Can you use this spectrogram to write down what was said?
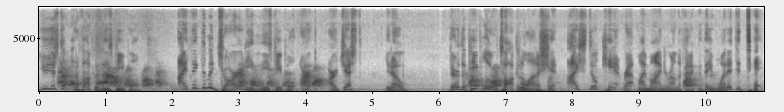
you just don't want to fuck with these people. I think the majority of these people are are just, you know, they're the people who are talking a lot of shit. I still can't wrap my mind around the fact that they wanted to ta-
